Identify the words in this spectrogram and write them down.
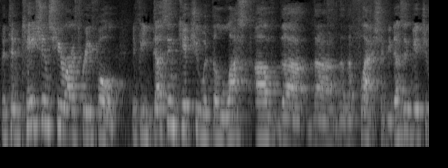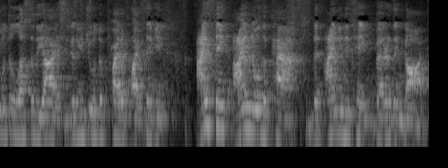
The temptations here are threefold. If he doesn't get you with the lust of the, the, the, the flesh, if he doesn't get you with the lust of the eyes, he's going to get you with the pride of life, thinking, I think I know the path that I need to take better than God.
